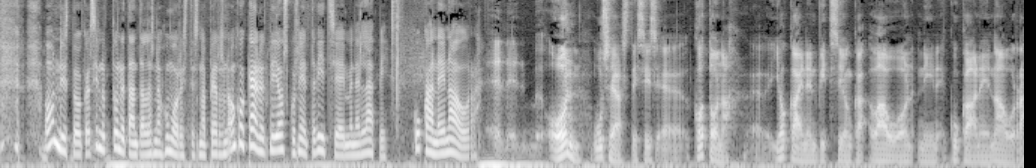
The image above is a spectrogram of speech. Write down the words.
Onnistuuko? Sinut tunnetaan tällaisena humoristisena persoona. Onko käynyt niin joskus niin, että vitsi ei mene läpi? Kukaan ei naura? On useasti. Siis eh, kotona eh, jokainen vitsi, jonka lau on, niin kukaan ei naura.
